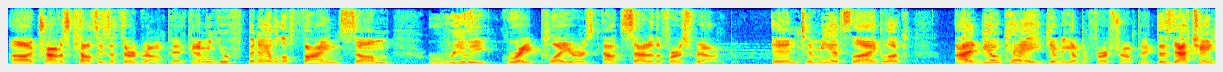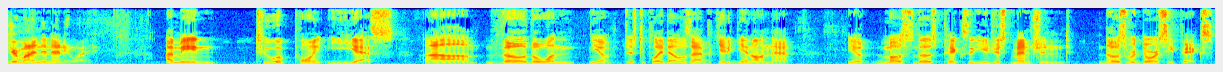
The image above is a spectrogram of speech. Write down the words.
Uh, Travis Kelce's a third round pick. I mean, you've been able to find some really great players outside of the first round. And to me, it's like, look, I'd be okay giving up a first round pick. Does that change your mind in any way? I mean, to a point, yes. Um, though the one, you know, just to play devil's advocate again on that, you know, most of those picks that you just mentioned, those were Dorsey picks.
